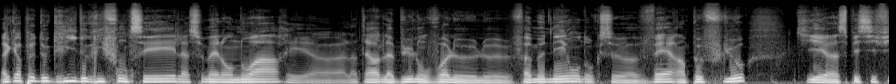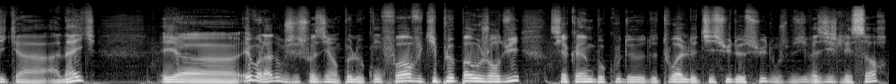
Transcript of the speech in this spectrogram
avec un peu de gris, de gris foncé, la semelle en noir et euh, à l'intérieur de la bulle on voit le, le fameux néon, donc ce vert un peu fluo qui est euh, spécifique à, Nike. Et, euh, voilà, donc j'ai choisi un peu le confort, vu qu'il pleut pas aujourd'hui, parce qu'il y a quand même beaucoup de, toiles, de tissu dessus, donc je me dis vas-y je les sors.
